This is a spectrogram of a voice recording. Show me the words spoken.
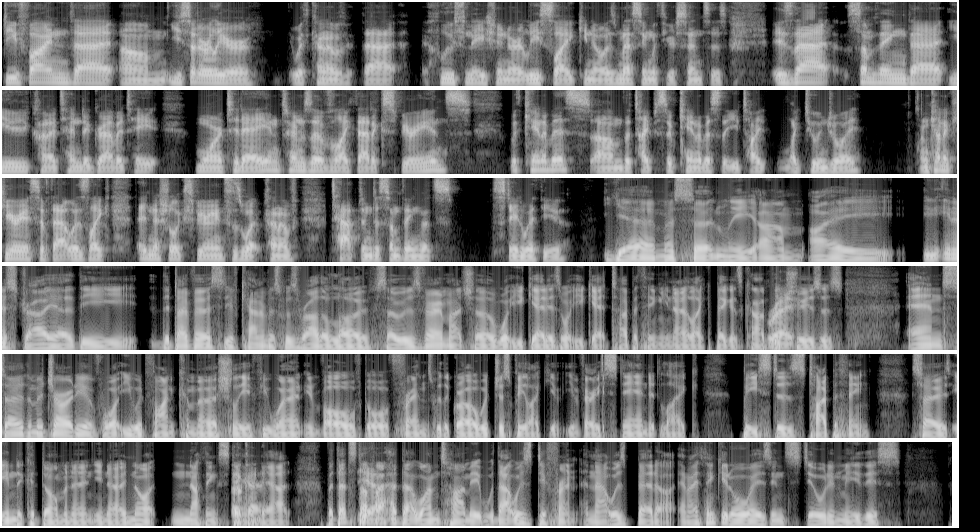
do you find that um, you said earlier with kind of that hallucination or at least like you know is messing with your senses is that something that you kind of tend to gravitate more today in terms of like that experience with cannabis um, the types of cannabis that you like to enjoy i'm kind of curious if that was like initial experience is what kind of tapped into something that's stayed with you yeah most certainly um, i in Australia, the the diversity of cannabis was rather low, so it was very much a, what you get is what you get type of thing. You know, like beggars can't right. be choosers. And so the majority of what you would find commercially, if you weren't involved or friends with a grower, would just be like your, your very standard like beasters type of thing. So it's indica dominant, you know, not nothing stand okay. out. But that stuff yeah. I had that one time, it that was different and that was better. And I think it always instilled in me this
